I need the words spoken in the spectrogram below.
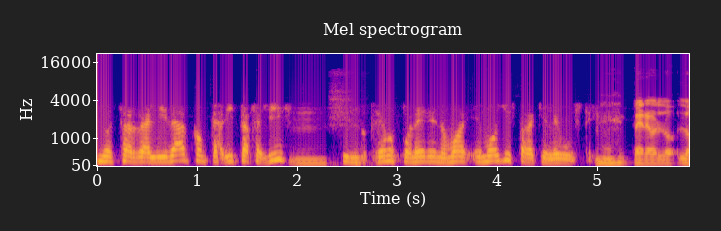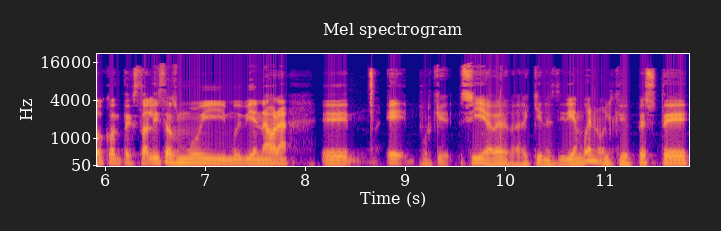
nuestra realidad con carita feliz, mm. si lo queremos poner en emojis para quien le guste. Pero lo, lo contextualizas muy, muy bien. Ahora, eh, eh, porque sí, a ver, hay quienes dirían, bueno, el que el peso esté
